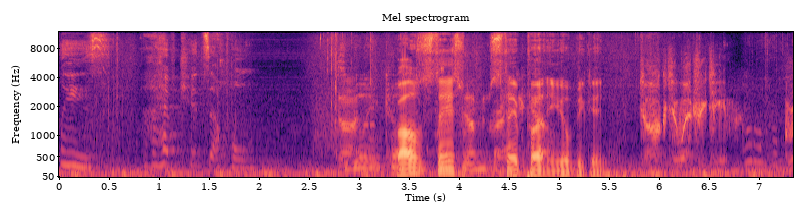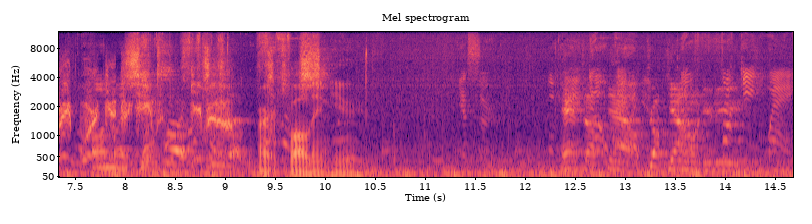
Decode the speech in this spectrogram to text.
Please. I have kids at home. Civilian cuffed. Well, stay stay put, and you'll be good. TOC to entry team. Great work, On my entry team. six. Keep it up. All right, fall in here. Yes, sir. Hands up now. Drop down on your knees. Way.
